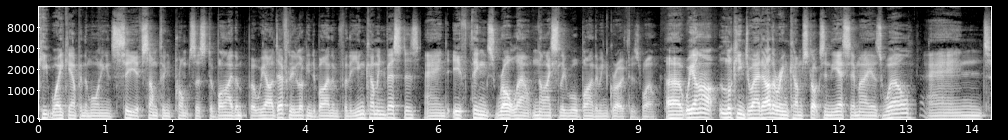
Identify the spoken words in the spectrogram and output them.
Keep waking up in the morning and see if something prompts us to buy them. But we are definitely looking to buy them for the income investors. And if things roll out nicely, we'll buy them in growth as well. Uh, we are looking to add other income stocks in the SMA as well. And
